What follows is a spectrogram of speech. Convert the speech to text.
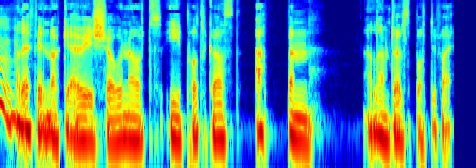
og det finner dere òg i shownotes i podkastappen, eller eventuelt Spotify.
